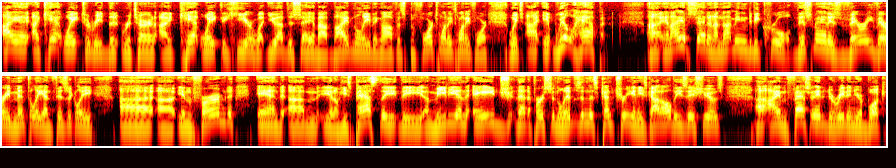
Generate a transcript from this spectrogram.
I I can't wait to read the return. I can't wait to hear what you have to say about Biden leaving office before 2024, which I it will happen. Uh, and I have said, and I'm not meaning to be cruel, this man is very, very mentally and physically uh, uh, infirmed, and um, you know he's past the the uh, median age that a person lives in this country, and he's got all these issues. Uh, I am fascinated to read in your book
